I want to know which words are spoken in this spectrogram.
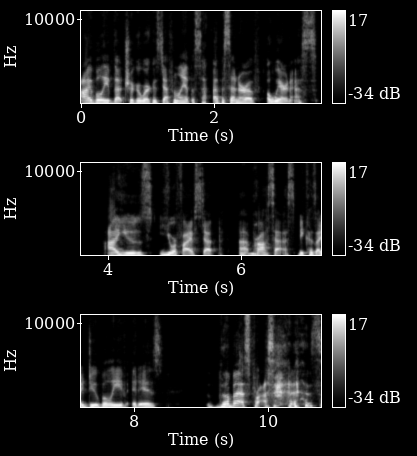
I believe that trigger work is definitely at the epicenter of awareness I use your five step uh, mm. process because I do believe it is the best process.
